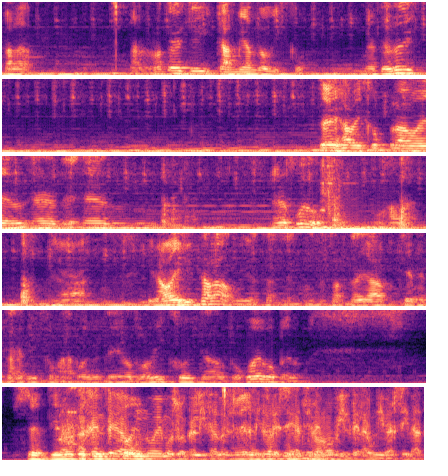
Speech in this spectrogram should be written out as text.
para, no tener que ir cambiando discos. ¿me entendéis? ustedes habéis comprado el, el, el, el juego lo habéis instalado, ya está. ya No hace falta ya que metas el disco más, puedes meter otro disco y tal, otro juego, pero se entiende que ese disco aún es- no hemos localizado el servidor SH móvil de la universidad.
